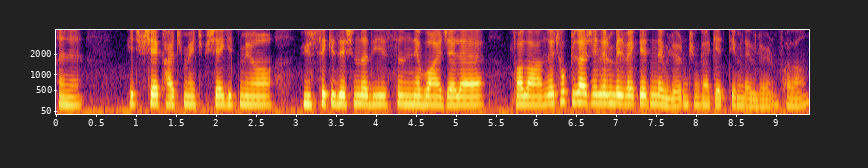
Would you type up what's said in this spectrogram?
Hani hiçbir şey kaçmıyor, hiçbir şey gitmiyor. 108 yaşında değilsin, ne bu acele falan. Ve çok güzel şeylerin beni beklediğini de biliyorum. Çünkü hak ettiğimi de biliyorum falan.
